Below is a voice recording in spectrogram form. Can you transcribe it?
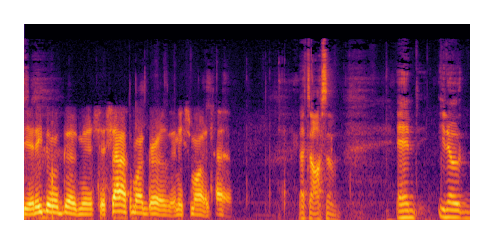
yeah, they doing good, man. So shout out to my girls, and they smart as hell. That's awesome. And you know,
